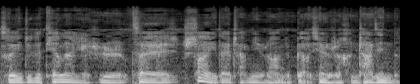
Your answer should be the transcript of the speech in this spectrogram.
所以这个天籁也是在上一代产品上就表现是很差劲的。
